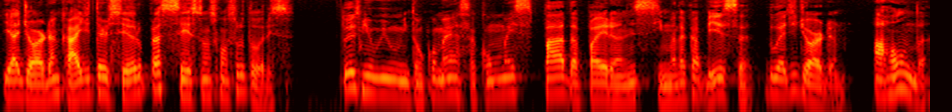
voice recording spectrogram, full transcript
E a Jordan cai de terceiro para sexto nos construtores. 2001 então começa com uma espada pairando em cima da cabeça do Ed Jordan. A Honda,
